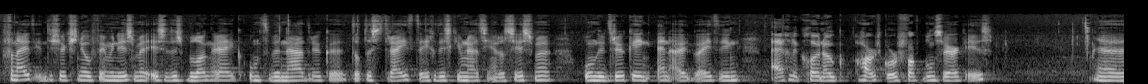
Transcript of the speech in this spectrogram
Vanuit intersectioneel feminisme is het dus belangrijk om te benadrukken dat de strijd tegen discriminatie en racisme, onderdrukking en uitbuiting eigenlijk gewoon ook hardcore vakbondswerk is. Uh,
